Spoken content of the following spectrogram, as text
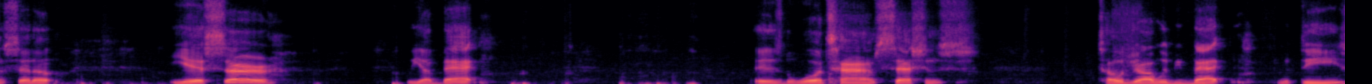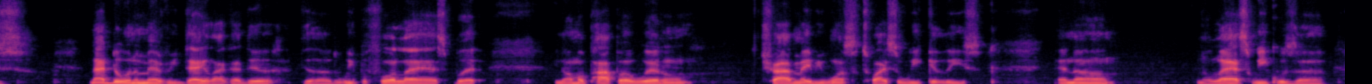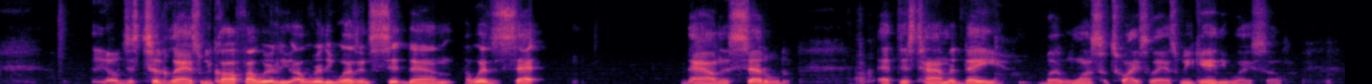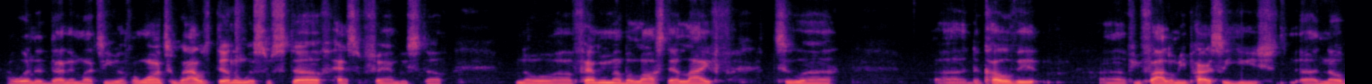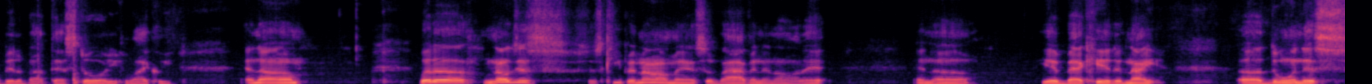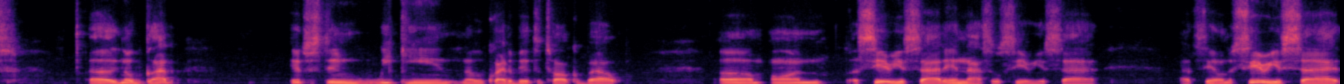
recording set up. Yes, sir. We are back. It is the WARRtime sessions. Told y'all we'd be back with these. Not doing them every day like I did the, the week before last, but you know, I'm gonna pop up with them. Try maybe once or twice a week at least. And um, you know, last week was uh you know, just took last week off. I really, I really wasn't sit down. I wasn't sat down and settled at this time of day, but once or twice last week anyway. So I wouldn't have done it much even if I wanted to. But I was dealing with some stuff, had some family stuff. You know, a family member lost their life to uh, uh, the COVID. Uh, if you follow me personally, you should, uh, know a bit about that story, likely. And um, but uh, you know, just just keeping on, man, surviving and all that. And uh yeah, back here tonight, uh doing this. Uh, you know, glad interesting weekend, you know, quite a bit to talk about. Um on a serious side and not so serious side. I'd say on the serious side,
